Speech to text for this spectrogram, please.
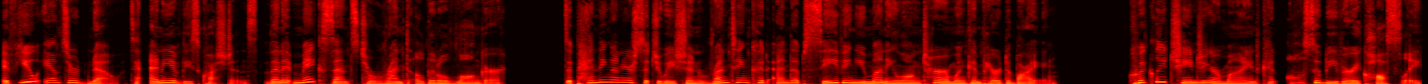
If you answered no to any of these questions, then it makes sense to rent a little longer. Depending on your situation, renting could end up saving you money long term when compared to buying. Quickly changing your mind can also be very costly.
